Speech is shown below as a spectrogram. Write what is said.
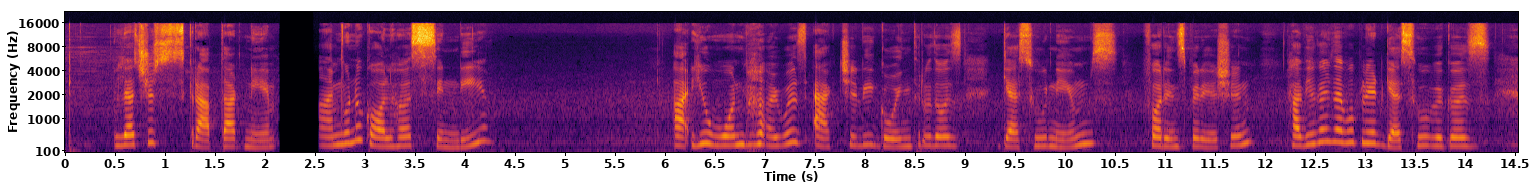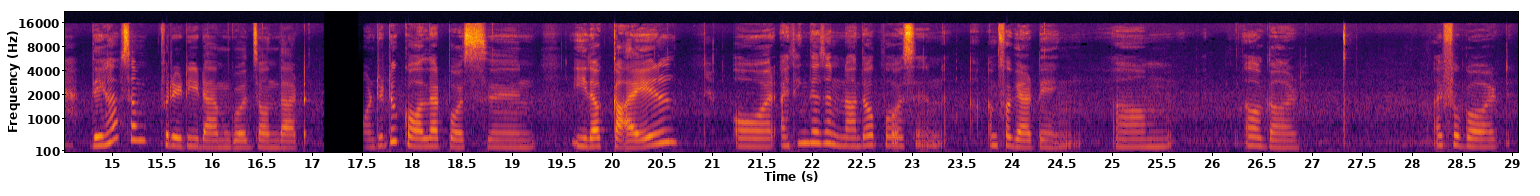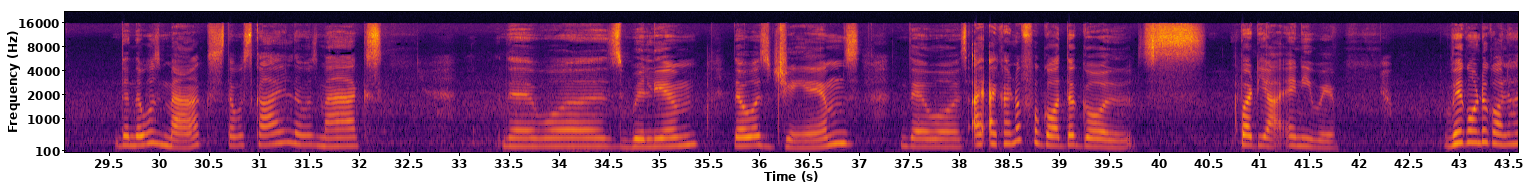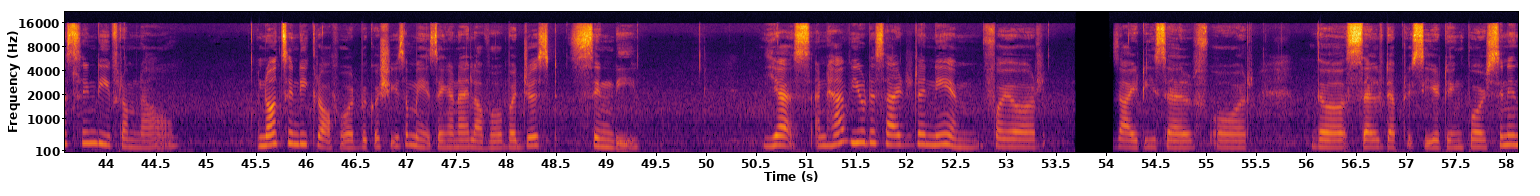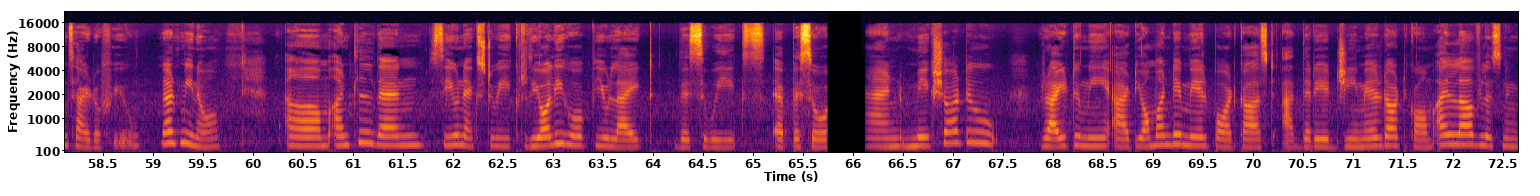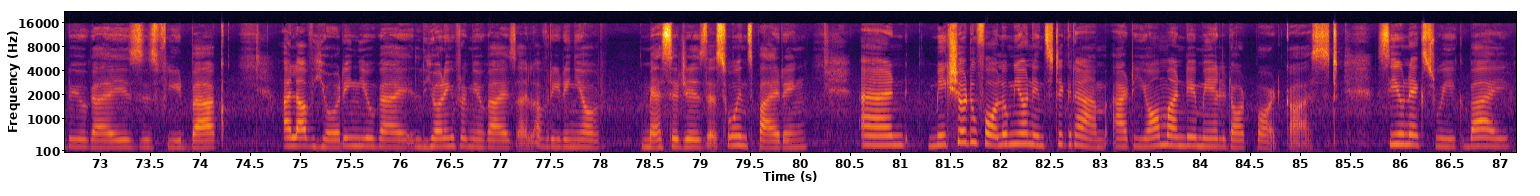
let's just scrap that name. I'm going to call her Cindy. You won't. I was actually going through those Guess Who names for inspiration. Have you guys ever played Guess Who? Because they have some pretty damn goods on that. I wanted to call that person either Kyle or I think there's another person. I'm forgetting. Um, oh god. I forgot then there was Max, there was Kyle, there was Max, there was William, there was James, there was I, I kind of forgot the girls. But yeah, anyway. We're going to call her Cindy from now. Not Cindy Crawford because she's amazing and I love her, but just Cindy. Yes, and have you decided a name for your anxiety self or the self depreciating person inside of you. Let me know. Um, until then, see you next week. Really hope you liked this week's episode. And make sure to write to me at your Monday Mail podcast at the rate gmail.com. I love listening to you guys' feedback. I love hearing you guys, hearing from you guys. I love reading your messages. They're so inspiring. And make sure to follow me on Instagram at yourmondaymail.podcast. See you next week. Bye.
